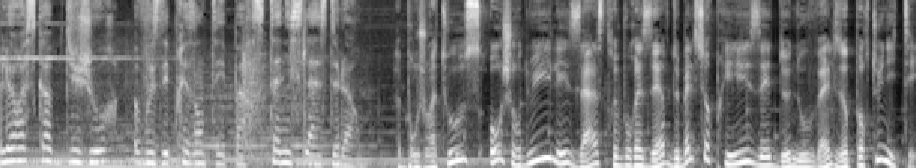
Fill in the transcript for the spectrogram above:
L'horoscope du jour vous est présenté par Stanislas Delorme. Bonjour à tous, aujourd'hui les astres vous réservent de belles surprises et de nouvelles opportunités.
